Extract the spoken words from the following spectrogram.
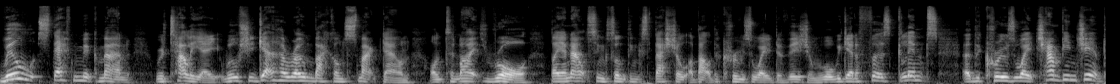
Will Stephanie McMahon retaliate? Will she get her own back on SmackDown on tonight's Raw by announcing something special about the Cruiserweight division? Will we get a first glimpse at the Cruiserweight Championship?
